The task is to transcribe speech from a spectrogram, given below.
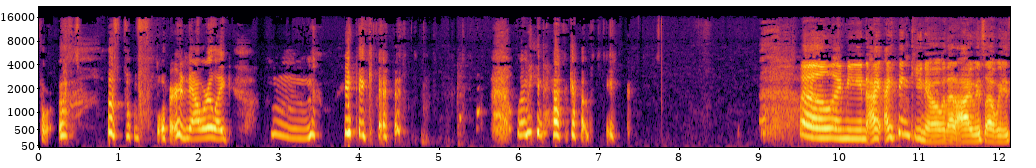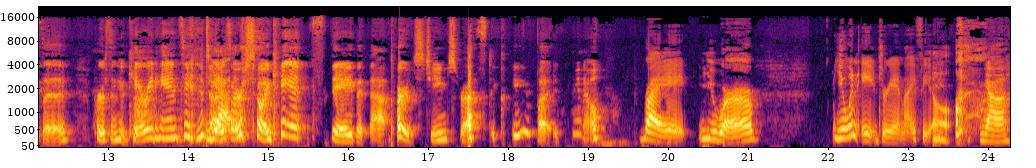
for before. And now we're like, hmm, wait again. Let me back up here. Well, I mean, I, I think you know that I was always a person who carried hand sanitizer, Yes. so I can't say that that part's changed drastically. But you know, Right. You were. You and Adrian, I feel. Mm. yeah,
